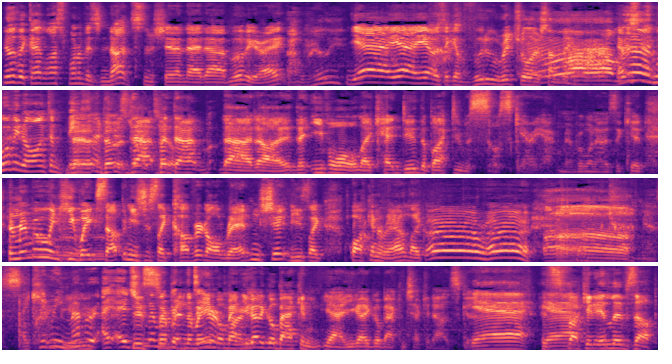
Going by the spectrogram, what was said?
You know, the guy lost one of his nuts and shit in that uh, movie, right? Oh, really? Yeah, yeah, yeah. It was like a voodoo ritual or something. Oh, I haven't seen the movie in a long time. Based The- on the- that, but that that uh, the evil like head dude, the black dude was so scary. I remember when I was a kid. And remember when he wakes up and he's just like covered all red and shit, and he's like walking around like, oh, Oh. oh I can't remember. I, I just Dude, remember Serpent the the dinner Rainbow Man. You got to go back and yeah, you got to go back and check it out. It's good. Yeah, It's yeah. fucking. It lives up.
